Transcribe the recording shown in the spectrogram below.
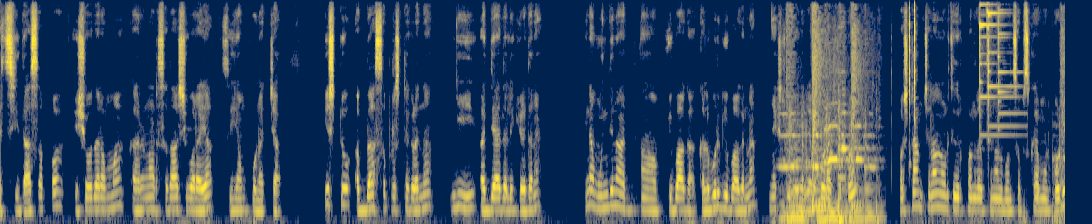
H C Dasappa, Yashodharamma, Karnad Sadashivaraya C M Poonacha. ಇಷ್ಟು ಅಭ್ಯಾಸ ಪ್ರಶ್ನೆಗಳನ್ನು ಈ ಅಧ್ಯಾಯದಲ್ಲಿ ಕೇಳಿದಾನೆ ಇನ್ನು ಮುಂದಿನ ವಿಭಾಗ, ಕಲಬುರಗಿ ವಿಭಾಗನ ನೆಕ್ಸ್ಟ್ ವಿಡಿಯೋದಲ್ಲಿ ಅಪ್ಲೋಡ್ ಫಸ್ಟ್ ಟೈಮ್ ಚಾನಲ್ ನೋಡ್ತಿದ್ರಪ್ಪ ಅಂದ್ರೆ ಚಾನಲ್ ಬಂದು ಸಬ್ಸ್ಕ್ರೈಬ್ ಮಾಡ್ಕೊಡಿ.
